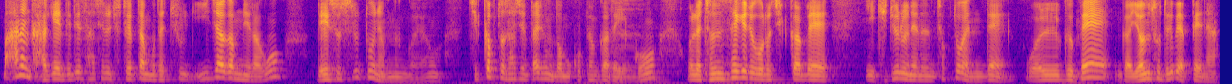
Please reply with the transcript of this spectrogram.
많은 가게들이 사실은 주택담보대출 이자 감리라고 내수 쓸 돈이 없는 거예요. 집값도 사실 따지면 너무 고평가돼 있고 원래 전 세계적으로 집값의 이 기준을 내는 척도가 있는데 월급의 그러니까 연소득이 몇 배냐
